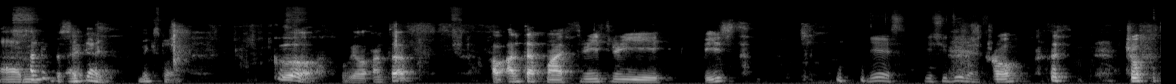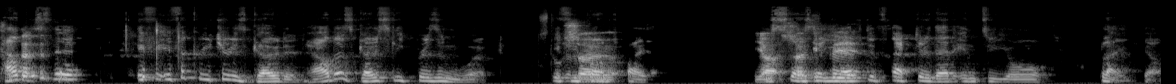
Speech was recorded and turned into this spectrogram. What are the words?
Um, Hundred percent. okay, next one. Cool. We'll untap. I'll untap my three three beast. Yes, yes, you should do that. Draw. Draw. How does the if if a creature is goaded, how does ghostly prison work? Still If you So- can't play it, yeah. so, So, so you they- have to factor that into your play. Yeah,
